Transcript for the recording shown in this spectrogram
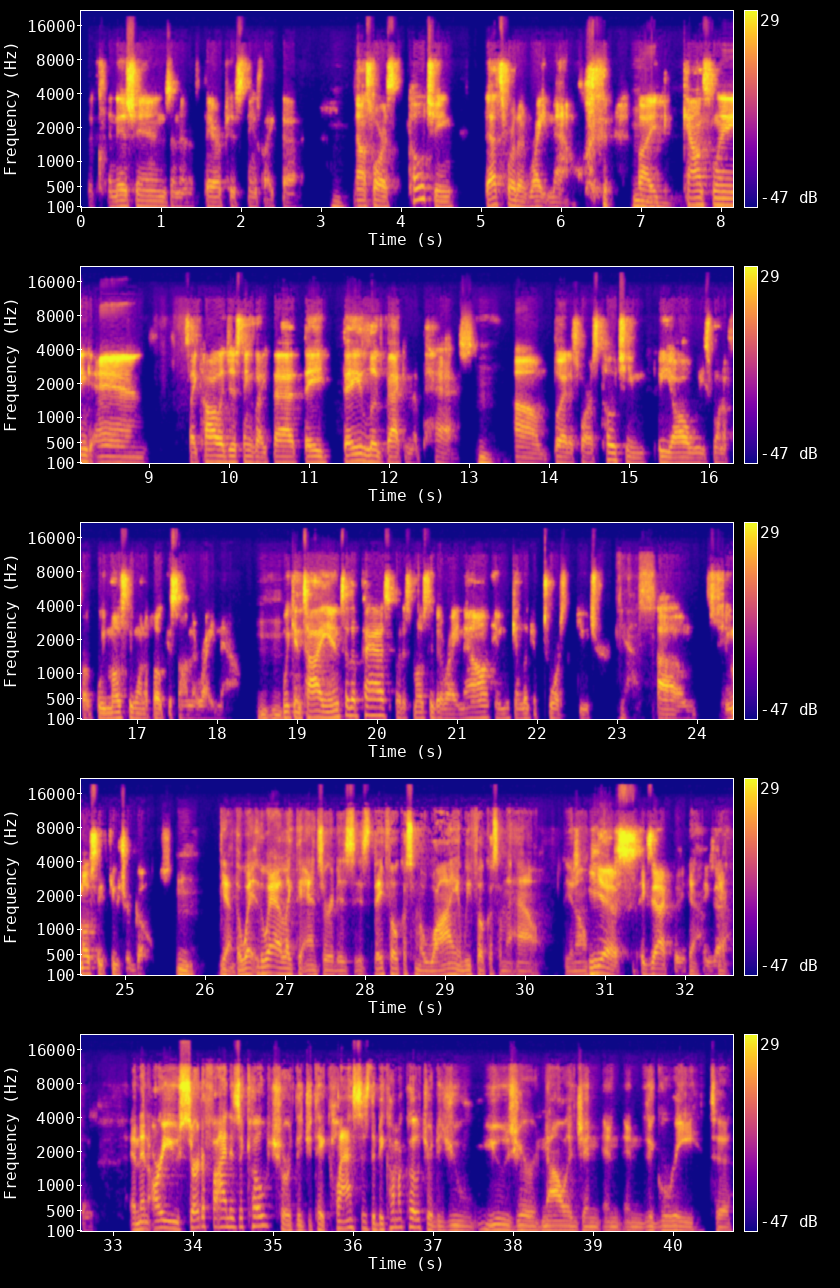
the clinicians and the therapists, things like that. Mm. Now, as far as coaching, that's for the right now. like mm. counseling and psychologists, things like that, they they look back in the past. Mm. Um, but as far as coaching, we always want to focus. We mostly want to focus on the right now. Mm-hmm. We can tie into the past, but it's mostly the right now, and we can look at towards the future. Yes, um, mostly future goals. Mm. Yeah, the way the way I like to answer it is is they focus on the why and we focus on the how. You know. Yes, exactly. Yeah, exactly. Yeah. And then, are you certified as a coach, or did you take classes to become a coach, or did you use your knowledge and and, and degree to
